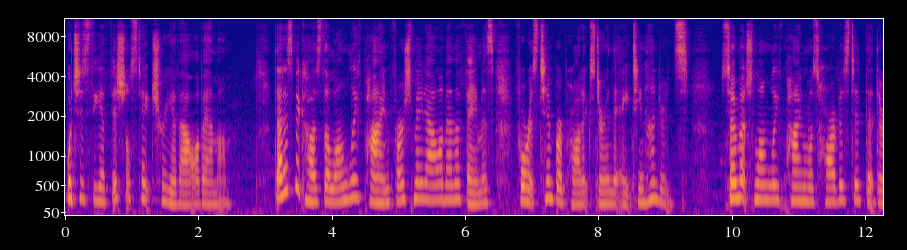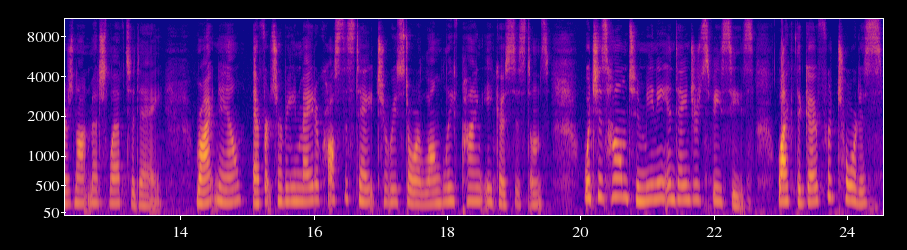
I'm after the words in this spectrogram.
which is the official state tree of Alabama. That is because the longleaf pine first made Alabama famous for its timber products during the 1800s. So much longleaf pine was harvested that there's not much left today. Right now, efforts are being made across the state to restore longleaf pine ecosystems, which is home to many endangered species like the gopher tortoise,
